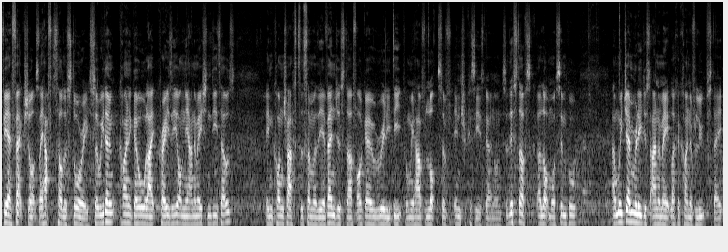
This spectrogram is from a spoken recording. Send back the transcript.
VFX shots, they have to tell the story, so we don't kind of go all like crazy on the animation details. In contrast to some of the Avengers stuff, I'll go really deep, and we have lots of intricacies going on. So this stuff's a lot more simple, and we generally just animate like a kind of loop state,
